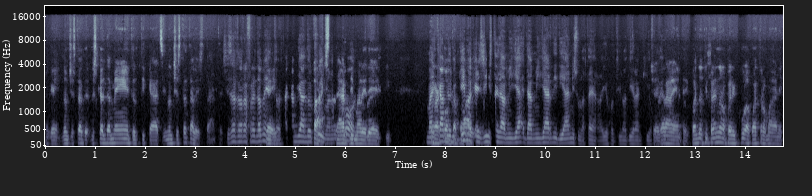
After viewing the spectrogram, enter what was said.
Ok? Non c'è stato riscaldamento, tutti i cazzi, non c'è stata l'estate. C'è stato un raffreddamento, Ok. sta cambiando il clima. Bastardi volta. maledetti. Ma il cambio di clima che esiste da, miglia- da miliardi di anni sulla Terra, io continuo a dire anch'io. Cioè, veramente, quando ti prendono per il culo a quattro mani,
